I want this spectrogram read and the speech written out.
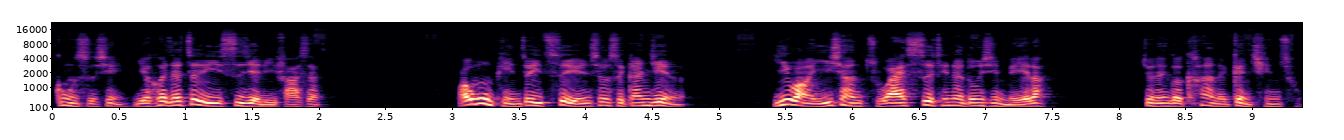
共识性也会在这一世界里发生。把物品这一次元收拾干净了，以往一向阻碍视听的东西没了，就能够看得更清楚，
